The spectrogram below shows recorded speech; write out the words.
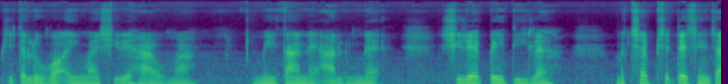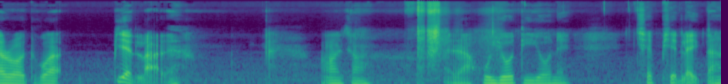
ဖြစ်တယ်လို့ပေါ့အိမ်မှာရှိတဲ့ဟာဟိုမှာမေးသားနဲ့အာလူနဲ့ ရှိတဲ့ပေတီလန်မချက်ဖြစ်တဲ့ချိန်ကျတော့သူကပြက်လာတယ်။အားကြောင့်အဲ့ဒါဟိုရောဒီရောနဲ့ချက်ဖြစ်လိုက်တာ။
